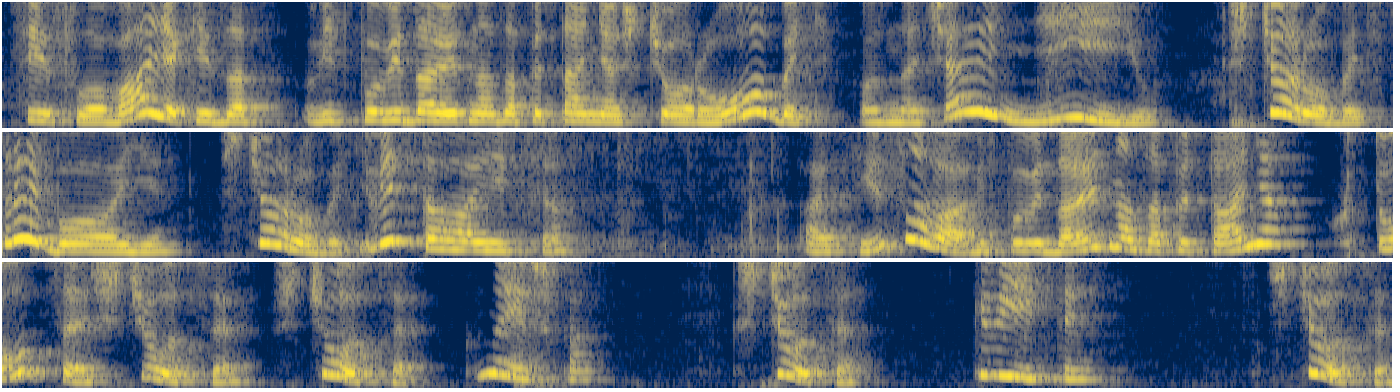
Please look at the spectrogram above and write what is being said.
Ці слова, які відповідають на запитання, що робить, означають дію. Що робить? Стрибає. Що робить? Вітається. А ці слова відповідають на запитання, хто це, що це, що це? Книжка. Що це? Квіти. Що це?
